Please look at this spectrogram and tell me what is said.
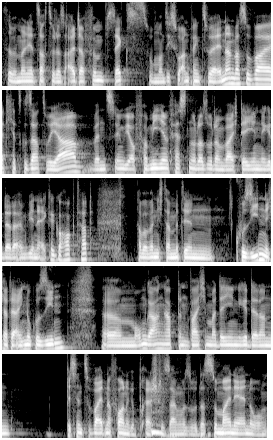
so wenn man jetzt sagt, so das Alter 5, 6, wo man sich so anfängt zu erinnern, was so war, hätte ich jetzt gesagt, so ja, wenn es irgendwie auf Familienfesten oder so, dann war ich derjenige, der da irgendwie in der Ecke gehockt hat. Aber wenn ich dann mit den Cousinen, ich hatte ja eigentlich nur Cousinen, ähm, rumgehangen habe, dann war ich immer derjenige, der dann bisschen zu weit nach vorne geprescht ist, sagen wir so. Das ist so meine Erinnerung.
